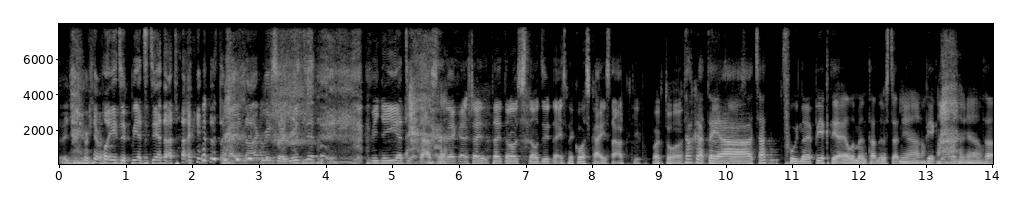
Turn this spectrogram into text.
Viņam līdzi ir pieci dziedātāji. Tas tā kā ir nāk virsū, viņa uzdzied. Viņa iedziedās. un Vienkārši Tetrovskis nav dzirdējis neko skaistāku ķipa, par to. Tā kā tajā ceturtajā, piektajā elementā, nevis Jā. ceturtajā elementā. Jā. Tā,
